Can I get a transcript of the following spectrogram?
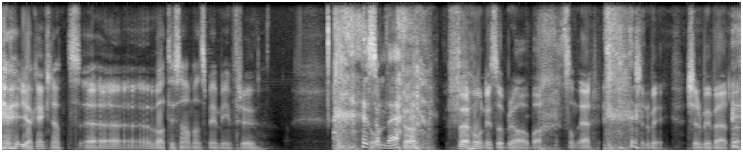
jag kan knappt eh, vara tillsammans med min fru. som det. För, för hon är så bra bara, som det är. Känner mig, känner mig värdelös.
